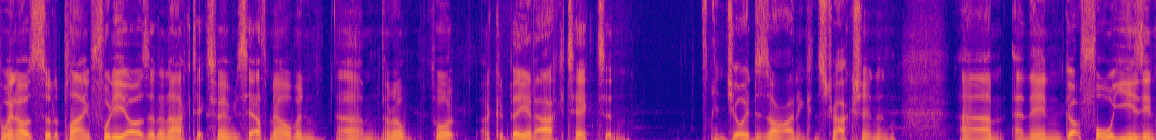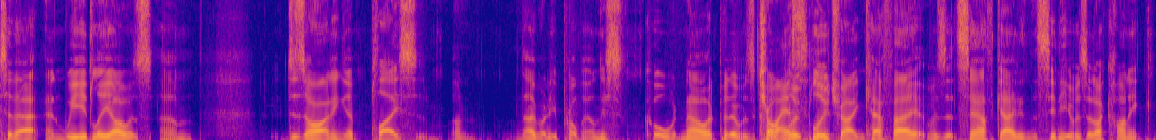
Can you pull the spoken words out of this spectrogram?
when I was sort of playing footy. I was at an architect's firm in South Melbourne, um, and I thought I could be an architect and enjoy design and construction, and um, and then got four years into that, and weirdly I was um, designing a place. Um, nobody probably on this call would know it, but it was called Blue. Blue Train Cafe. It was at Southgate in the city. It was an iconic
